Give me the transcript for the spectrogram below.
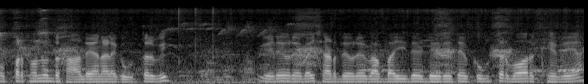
ਉੱਪਰ ਤੁਹਾਨੂੰ ਦਿਖਾਉਂਦੇ ਆ ਨਾਲੇ ਕਬੂਤਰ ਵੀ। ਜਿਹੜੇ ਉਰੇ ਬਾਈ ਛੱਡਦੇ ਉਰੇ ਬਾਬਾ ਜੀ ਦੇ ਡੇਰੇ ਤੇ ਕਬੂਤਰ ਬਹੁਤ ਰੱਖੇ ਹੋਏ ਆ।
